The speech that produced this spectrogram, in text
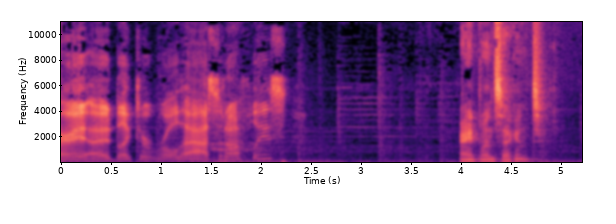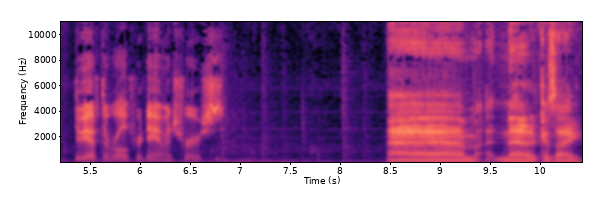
Alright, I'd like to roll the acid off, please. All right, one second. Do we have to roll for damage first? Um, no, because I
